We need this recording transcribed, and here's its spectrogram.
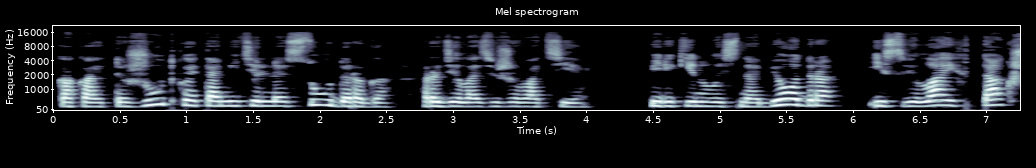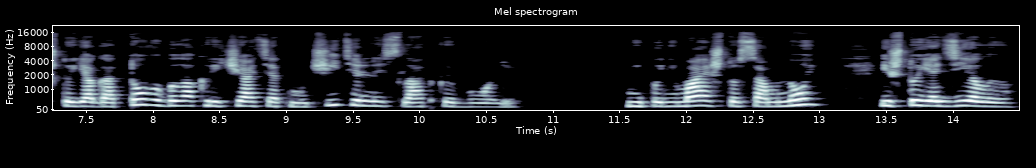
Какая-то жуткая томительная судорога родилась в животе, перекинулась на бедра и свела их так, что я готова была кричать от мучительной сладкой боли. Не понимая, что со мной и что я делаю,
